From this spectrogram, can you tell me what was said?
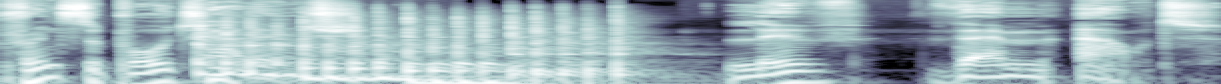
Principal challenge. Live them out.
